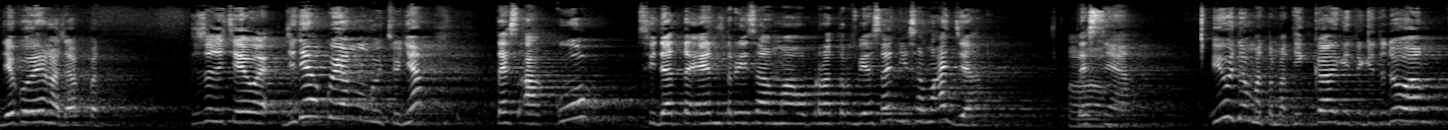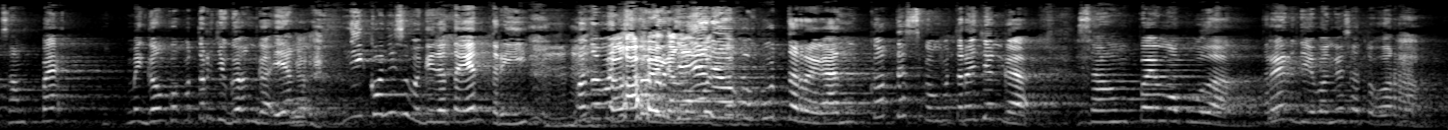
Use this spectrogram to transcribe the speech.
dia kuliah nggak dapat terus ada cewek. Jadi aku yang lucunya tes aku si data entry sama operator biasanya sama aja tesnya. Iya udah matematika gitu-gitu doang. Sampai megang komputer juga enggak yang ini kok ini sebagai data entry otomatis kerjanya komputer. ada komputer. kan. Kok tes komputer aja enggak sampai mau pulang. Terakhir dia panggil satu orang.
